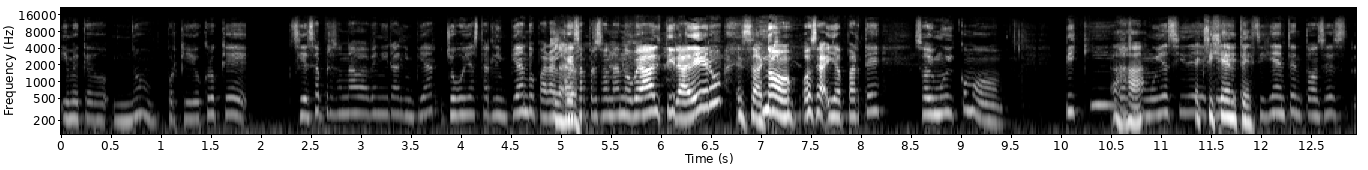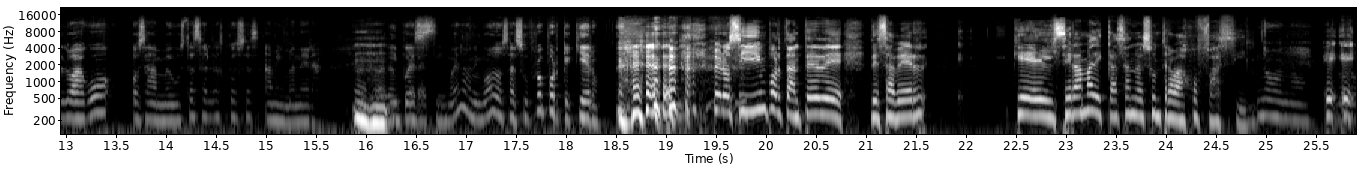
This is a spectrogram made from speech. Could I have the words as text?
y me quedo, no, porque yo creo que si esa persona va a venir a limpiar, yo voy a estar limpiando para que esa persona no vea el tiradero. Exacto. No, o sea, y aparte soy muy como picky, o sea, muy así de exigente. exigente, entonces lo hago, o sea, me gusta hacer las cosas a mi manera. Y pues, bueno, ni modo, o sea, sufro porque quiero. Pero sí importante de, de saber que el ser ama de casa no es un trabajo fácil. No, no. Eh, eh,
